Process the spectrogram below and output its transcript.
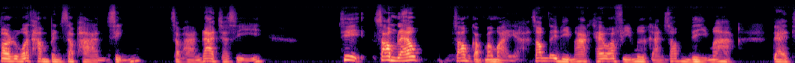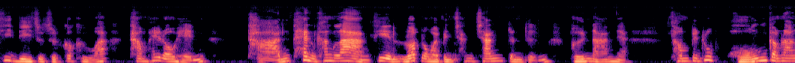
ปรว่าทำเป็นสะพานสิงสะพานราชสี ที่ซ่อมแล้วซ่อมกลับมาใหม่อะ ซ่อมได้ดีมาก ใช่ว่าฝีมือการซ่อมดีมาก แต่ที่ดีสุดๆก็คือว่าทำให้เราเห็นฐานแท่นข้างล่างที่ลดลงไปเป็นชั้นๆ จนถึงพื้นน้ำเนี่ยทำเป็นรูปหงกำลัง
